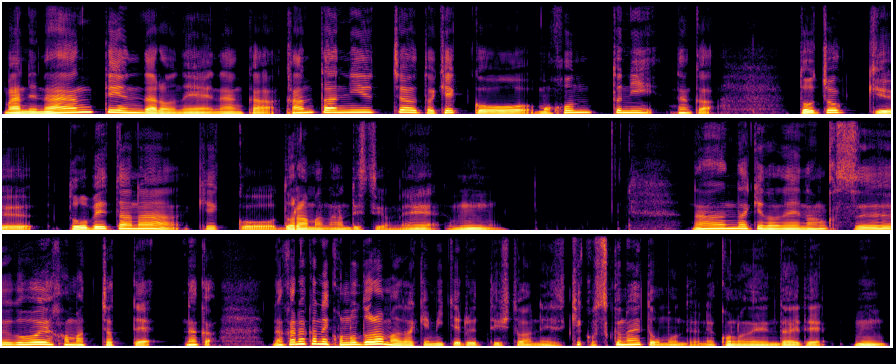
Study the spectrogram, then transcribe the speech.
まあね何て言うんだろうね。なんか簡単に言っちゃうと結構もう本当になんかド直球ドベタな結構ドラマなんですよね。うん。なんだけどねなんかすごいハマっちゃって。なんかなかなかねこのドラマだけ見てるっていう人はね結構少ないと思うんだよねこの年代で。うん。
